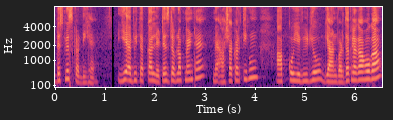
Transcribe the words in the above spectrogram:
डिसमिस कर दी है। ये अभी तक का लेटेस्ट डेवलपमेंट है। मैं आशा करती हूँ आपको ये वीडियो ज्ञानवर्धक लगा होगा।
